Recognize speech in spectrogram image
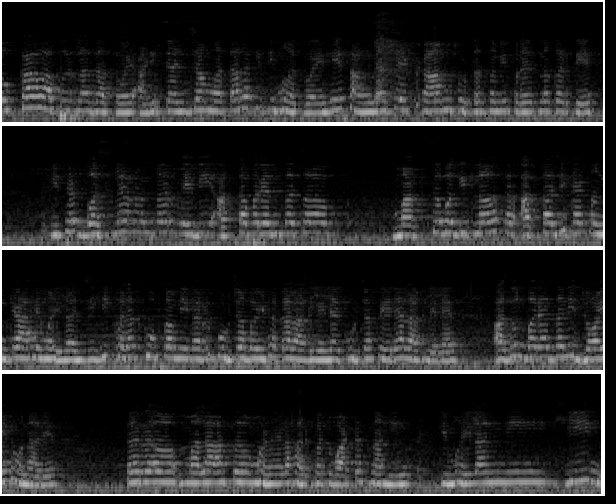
तो का वापरला जातोय आणि त्यांच्या मताला किती महत्त्व आहे हे सांगण्याचं एक काम छोटंसं मी प्रयत्न करते इथे बसल्यानंतर मे बी आत्तापर्यंतचं मागचं बघितलं तर आता जी काय संख्या आहे महिलांची ही खरंच खूप कमी आहे कारण पुढच्या बैठका लागलेल्या आहेत पुढच्या फेऱ्या लागलेल्या आहेत. अजून बऱ्याच जणी जॉईन होणार आहेत. तर मला असं म्हणायला हरकत वाटत नाही की महिलांनी ही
